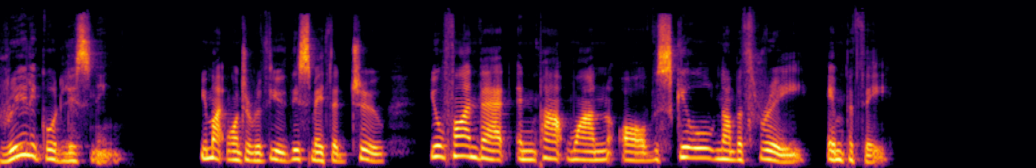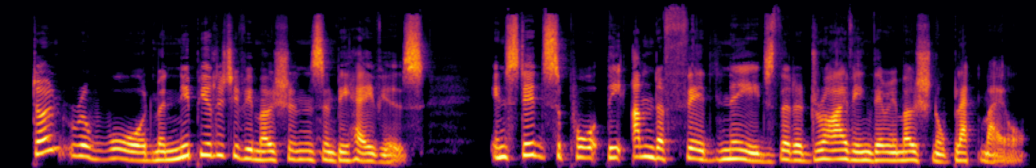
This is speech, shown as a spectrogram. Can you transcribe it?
really good listening. You might want to review this method too. You'll find that in part one of skill number three, empathy. Don't reward manipulative emotions and behaviors. Instead, support the underfed needs that are driving their emotional blackmail.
